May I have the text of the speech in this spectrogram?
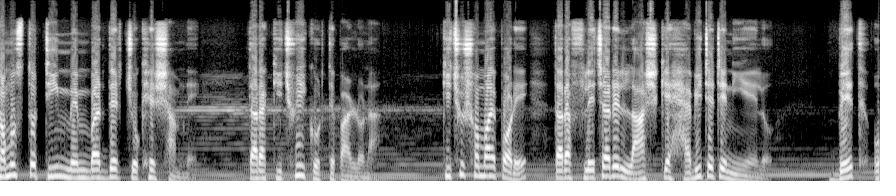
সমস্ত টিম মেম্বারদের চোখের সামনে। তারা কিছুই করতে পারল না। কিছু সময় পরে তারা ফ্লেচারের লাশকে হ্যাবিটেটে নিয়ে এলো। বেথ ও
